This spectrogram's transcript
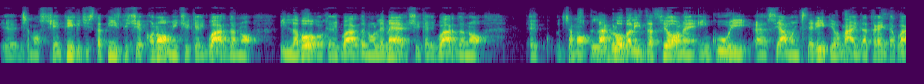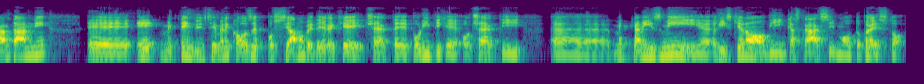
eh, diciamo, scientifici, statistici, economici che riguardano il lavoro, che riguardano le merci, che riguardano eh, diciamo, la globalizzazione in cui eh, siamo inseriti ormai da 30-40 anni e mettendo insieme le cose possiamo vedere che certe politiche o certi eh, meccanismi eh, rischiano di incastrarsi molto presto.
